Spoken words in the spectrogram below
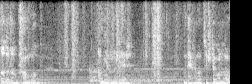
যতটুকু সম্ভব। আমি আপনাদের দেখানোর চেষ্টা করলাম।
